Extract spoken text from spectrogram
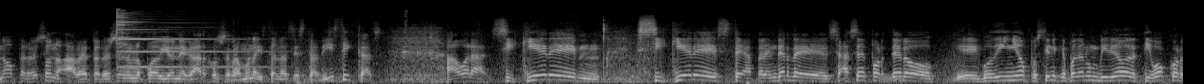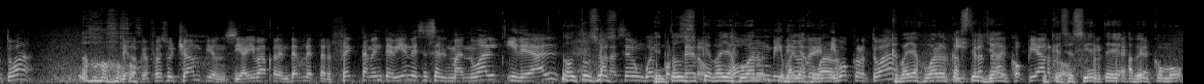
No, pero eso no, a ver, pero eso no lo puedo yo negar, José Ramón, ahí están las estadísticas. Ahora, si quiere, mm, si quiere este, aprender de hacer portero eh, Gudiño, pues tiene que poner un video de Thibaut Courtois. De lo que fue su Champions, y ahí va a aprenderle perfectamente bien. Ese es el manual ideal No, entonces, para ser un buen entonces portero. que vaya a jugar, que vaya a jugar, Courtois que vaya a jugar al Castilla y, que se siente a ver cómo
